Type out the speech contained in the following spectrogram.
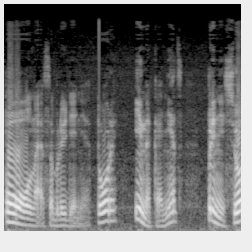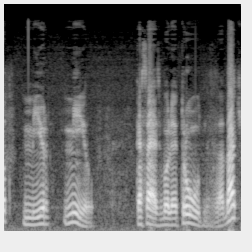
полное соблюдение Торы и, наконец, принесет мир миру. Касаясь более трудных задач,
